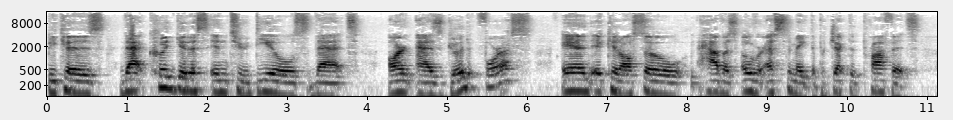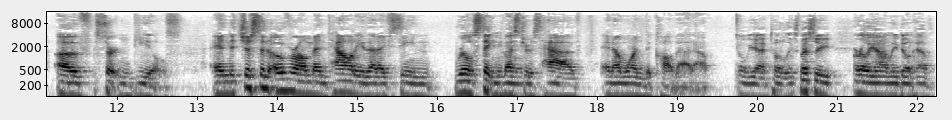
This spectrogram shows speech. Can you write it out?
because that could get us into deals that aren't as good for us. And it could also have us overestimate the projected profits of certain deals. And it's just an overall mentality that I've seen real estate investors have, and I wanted to call that out. Oh yeah, totally. Especially early on we don't have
